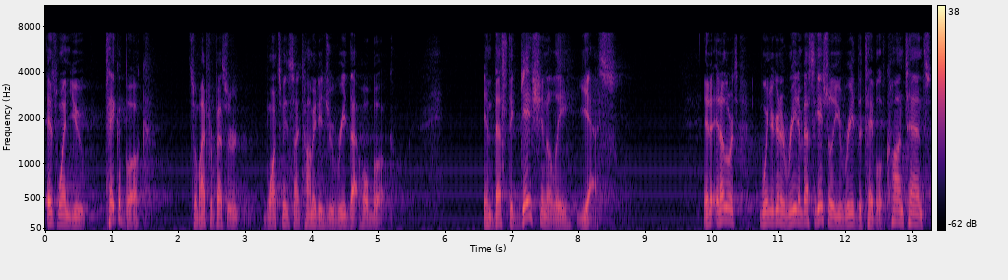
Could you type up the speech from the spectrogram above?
is when you take a book. So, my professor wants me to say, Tommy, did you read that whole book? Investigationally, yes. In, in, other words, when you're going to read investigational, you read the table of contents,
